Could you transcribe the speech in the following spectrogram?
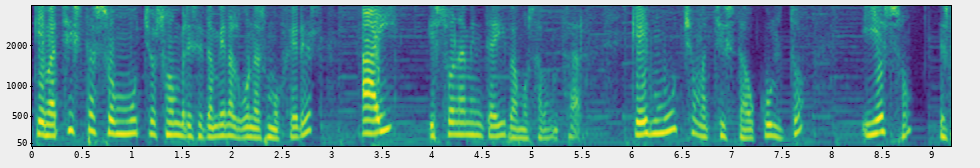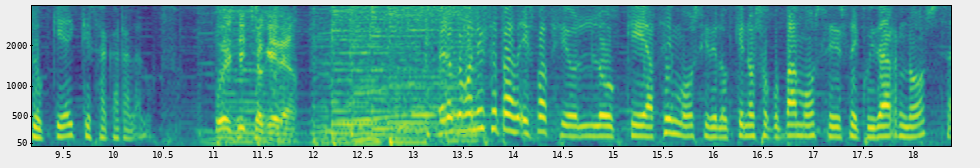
que machistas son muchos hombres y también algunas mujeres, ahí y solamente ahí vamos a avanzar. Que hay mucho machista oculto y eso es lo que hay que sacar a la luz. Pues dicho queda. Pero como en este espacio lo que hacemos y de lo que nos ocupamos es de cuidarnos,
